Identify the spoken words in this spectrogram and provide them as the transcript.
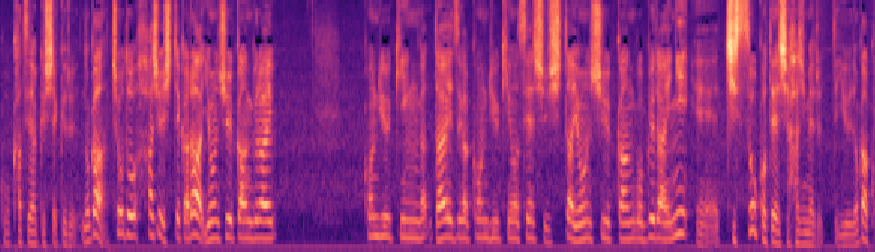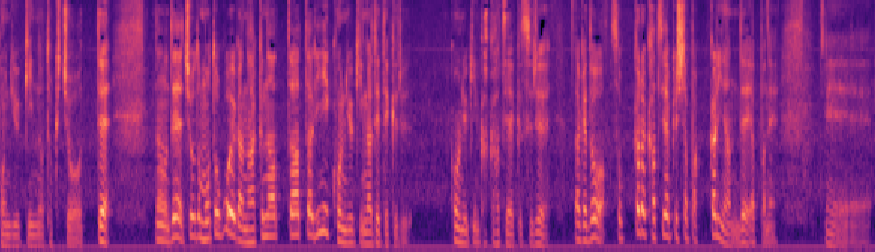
こう活躍してくるのがちょうど播種してから4週間ぐらい根粒菌が大豆が根粒菌を摂取した4週間後ぐらいに、え、窒素を固定し始めるっていうのが根粒菌の特徴でなのでちょうど元声がなくなったあたりに根粒菌が出てくる。根粒菌が活躍する。だけどそこから活躍したばっかりなんでやっぱね、えー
